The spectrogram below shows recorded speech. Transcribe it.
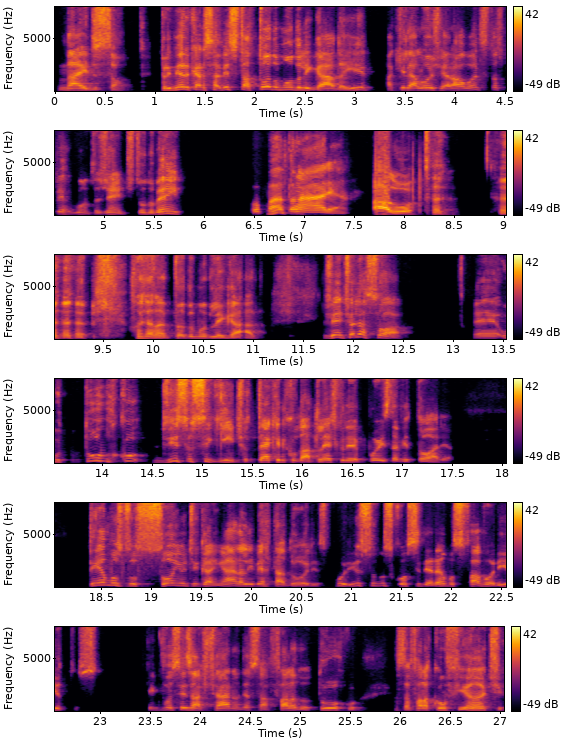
na edição. Primeiro, quero saber se está todo mundo ligado aí. Aquele alô geral antes das perguntas. Gente, tudo bem? Opa, estou na área. Alô. olha lá, todo mundo ligado. Gente, olha só. É, o Turco disse o seguinte, o técnico do Atlético, depois da vitória. Temos o sonho de ganhar a Libertadores, por isso nos consideramos favoritos. O que vocês acharam dessa fala do Turco, essa fala confiante?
